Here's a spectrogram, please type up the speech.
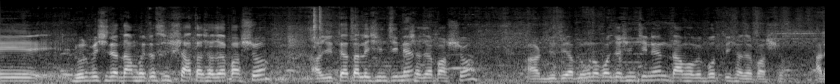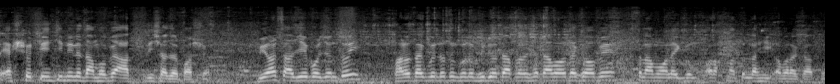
এই ঢুল মেশিনের দাম হইতেছে সাতাশ হাজার পাঁচশো। আর যদি তেতাল্লিশ ইঞ্চি নেন হাজার পাঁচশো। আর যদি আপনি উনপঞ্চাশ ইঞ্চি নেন, দাম হবে বত্রিশ হাজার পাঁচশো। আর একষট্টি ইঞ্চি নিলে দাম হবে আটত্রিশ হাজার পাঁচশো। বিয়ার্স আজ এই পর্যন্তই। ভালো থাকবে নতুন কোনো ভিডিওতে আপনাদের সাথে আবারও দেখা হবে। আসসালামু আলাইকুম রহমতুল্লাহি আবরাকাতু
